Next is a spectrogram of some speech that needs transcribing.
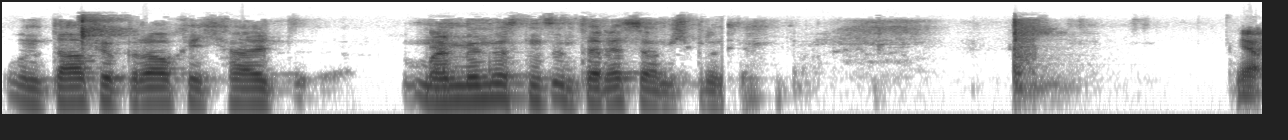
Und dafür brauche ich halt mal mindestens Interesse am Sprint. Ja.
